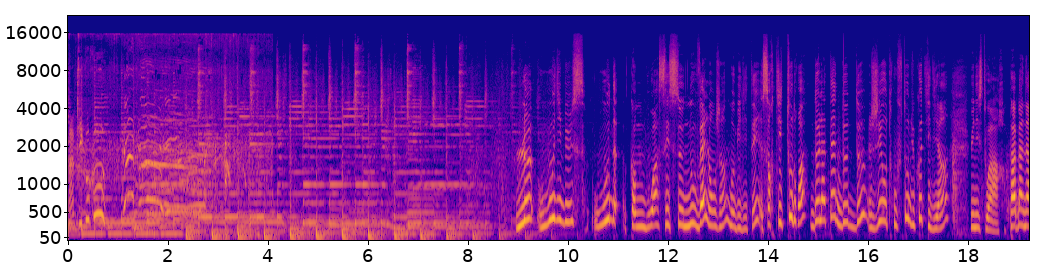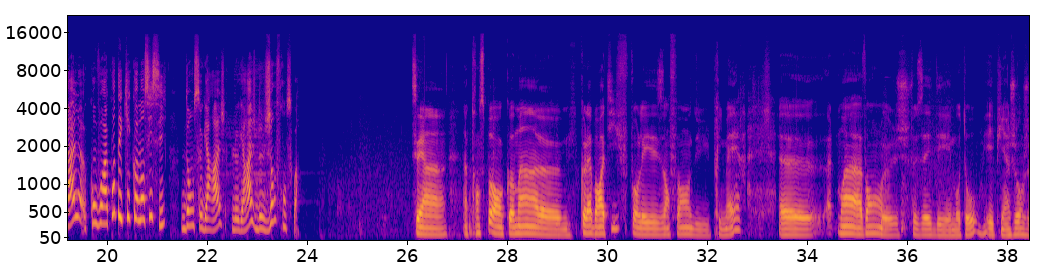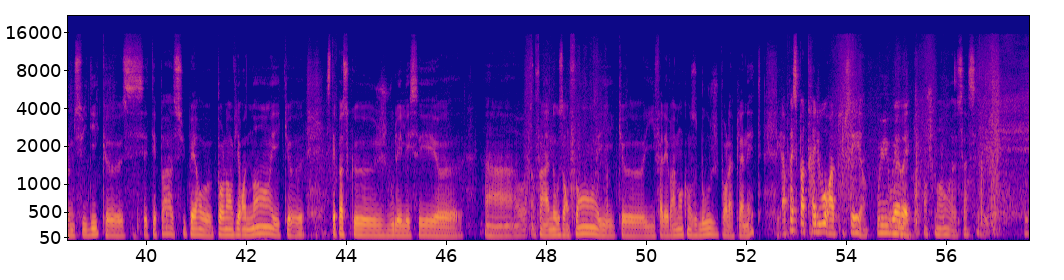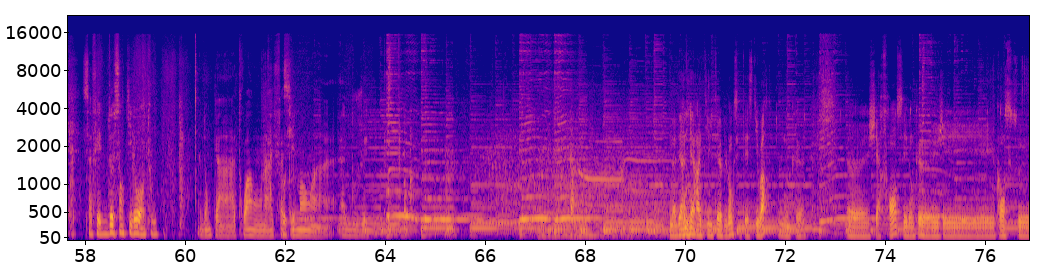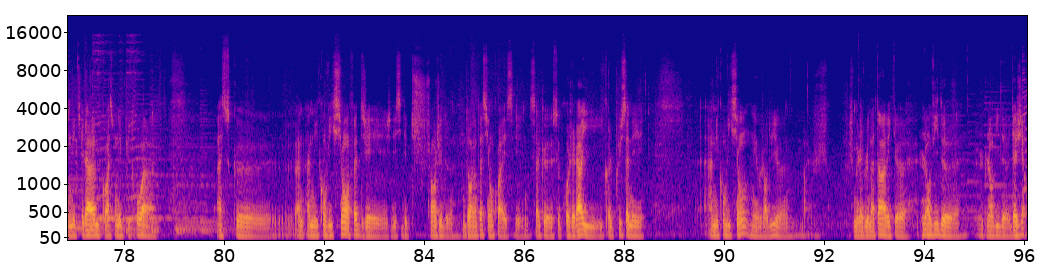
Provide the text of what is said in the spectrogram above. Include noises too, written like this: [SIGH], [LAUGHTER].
Un petit coucou Le Woodybus. Wood comme bois, c'est ce nouvel engin de mobilité sorti tout droit de la tête de deux géotrouve-tout du quotidien. Une histoire pas banale qu'on vous raconte et qui commence ici, dans ce garage, le garage de Jean-François. C'est un, transport en commun euh, collaboratif pour les enfants du primaire. Euh, moi, avant, euh, je faisais des motos, et puis un jour, je me suis dit que c'était pas super pour l'environnement et que c'était pas ce que je voulais laisser à, enfin, à nos enfants et qu'il fallait vraiment qu'on se bouge pour la planète. Après, c'est pas très lourd à pousser. hein. Oui, oui. Ouais, ouais. Franchement, euh, ça, ça fait 200 kilos en tout. Donc à 3, on arrive facilement à, à le bouger. Ma dernière activité la plus longue, c'était steward, donc euh, euh, chez Air France. Et donc, euh, quand ce métier-là ne correspondait plus trop à, ce que, à, mes convictions, en fait, j'ai, décidé de changer d'orientation. Et c'est ça que ce projet-là, il, colle plus à mes, à mes convictions. Et aujourd'hui, euh, bah, je, me lève le matin avec l'envie d'agir.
